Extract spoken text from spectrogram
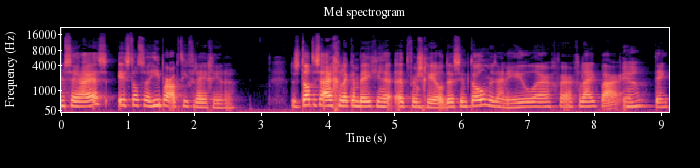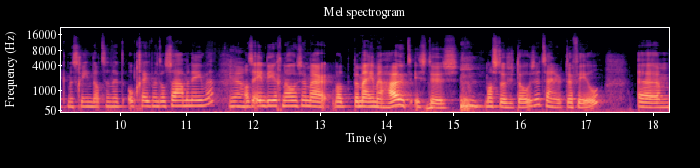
MCHS is dat ze hyperactief reageren. Dus dat is eigenlijk een beetje het verschil. De symptomen zijn heel erg vergelijkbaar. En. Ik denk misschien dat ze het op een gegeven moment wel samen nemen Ja. als één diagnose. Maar wat bij mij in mijn huid is dus mastocytose. Het zijn er te veel. Ehm,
